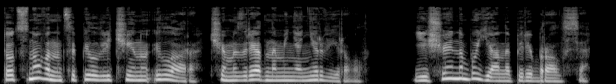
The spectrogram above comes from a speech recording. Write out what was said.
Тот снова нацепил личину Илара, чем изрядно меня нервировал. Еще и на Буяна перебрался.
